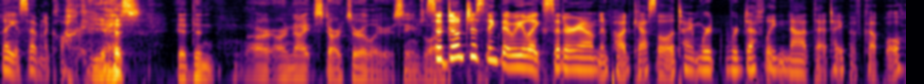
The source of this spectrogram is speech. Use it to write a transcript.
Like at seven o'clock. Yes, it didn't. Our our night starts earlier. It seems like. So don't just think that we like sit around and podcast all the time. We're we're definitely not that type of couple.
